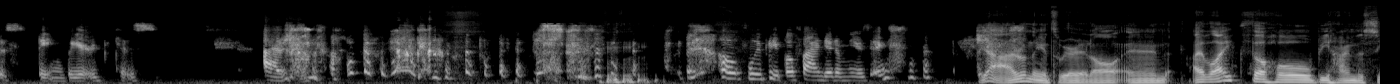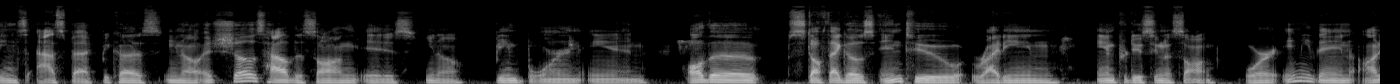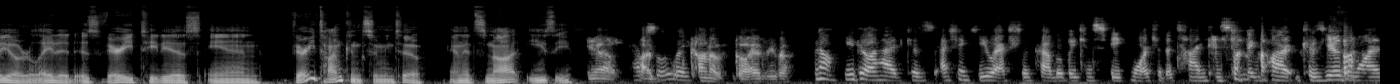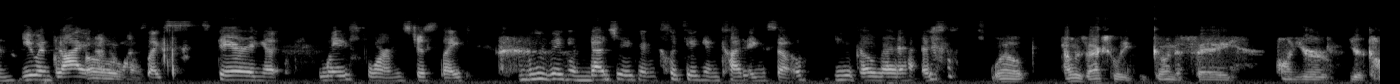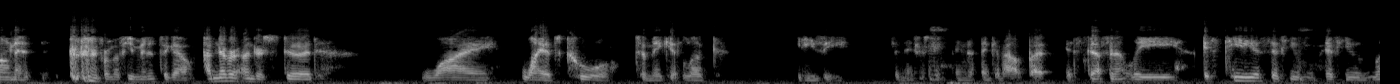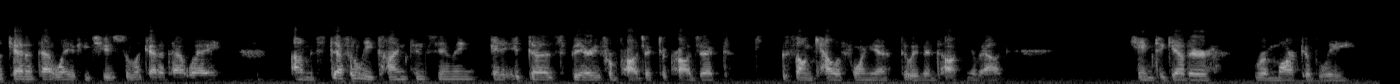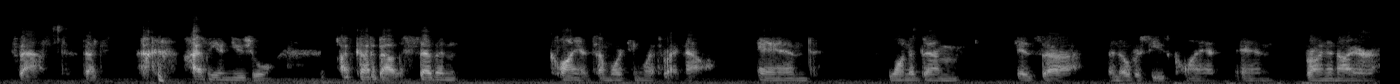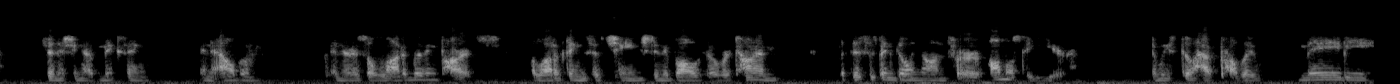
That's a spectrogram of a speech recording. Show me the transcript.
just being weird because I don't know. Hopefully, people find it amusing. yeah, I don't think it's weird at all. And I like the whole behind the scenes aspect because, you know, it shows how the song is, you know, being born and all the stuff that goes into writing and producing a song or anything audio related is very tedious and very time consuming too and it's not easy. Yeah, absolutely. I kind of go ahead, Reva. No, you go ahead because I think you actually probably can speak more to the time consuming part because you're the one, you and Brian oh. are the oh, ones like staring at waveforms, just like moving and nudging and clicking and cutting. So you go right ahead. well, I was actually going to say on your your comment from a few minutes ago, I've never understood why why it's cool to make it look easy. It's an interesting thing to think about, but it's definitely it's tedious if you if you look at it that way. If you choose to look at it that way, um, it's definitely time consuming. It, it does vary from project to project. The song California that we've been talking about came together remarkably fast. That's highly unusual. I've got about seven clients I'm working with right now. And one of them is uh, an overseas client, and Brian and I are finishing up mixing an album. And there's a lot of moving parts. A lot of things have changed and evolved over time. But this has been going on for almost a year. And we still have probably maybe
